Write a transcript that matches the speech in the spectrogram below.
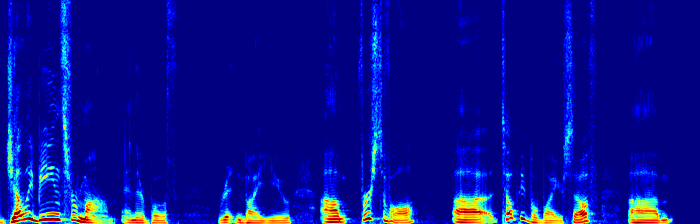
"Jelly Beans for Mom," and they're both written by you. Um, first of all, uh, tell people about yourself. Um,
